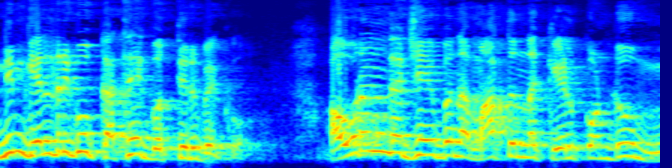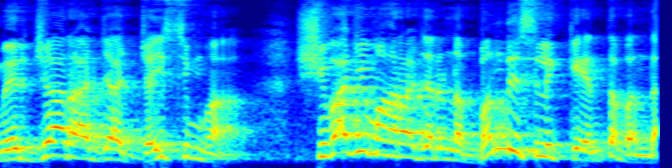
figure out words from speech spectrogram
ನಿಮ್ಗೆಲ್ರಿಗೂ ಕಥೆ ಗೊತ್ತಿರಬೇಕು. ಔರಂಗಜೇಬನ ಮಾತನ್ನ ಕೇಳಿಕೊಂಡು ಮಿರ್ಜಾ ರಾಜ ಜಯಸಿಂಹ ಶಿವಾಜಿ ಮಹಾರಾಜರನ್ನ ಬಂಧಿಸಲಿಕ್ಕೆ ಅಂತ ಬಂದ.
